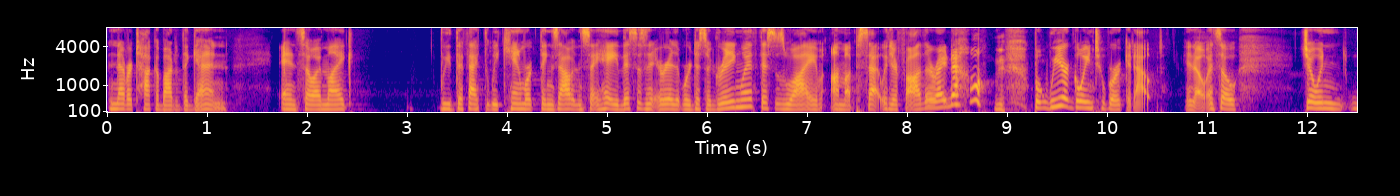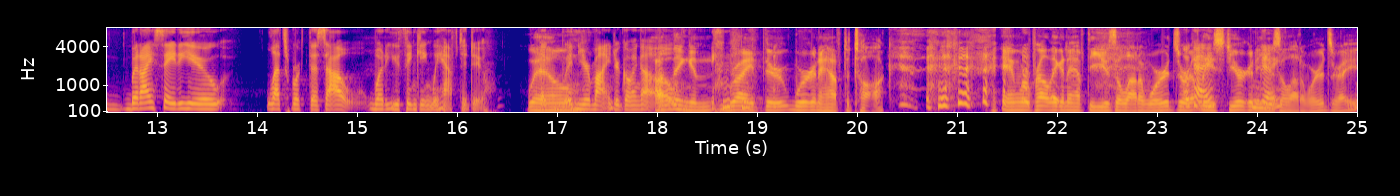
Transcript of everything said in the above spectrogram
never talk about it again. And so I'm like, we the fact that we can work things out and say, hey, this is an area that we're disagreeing with. This is why I'm, I'm upset with your father right now, but we are going to work it out, you know. And so, Joe, when when I say to you, let's work this out, what are you thinking we have to do? Well, like in your mind, you're going, oh, I'm thinking, right, there, we're going to have to talk. and we're probably going to have to use a lot of words, or at least you're going to Okay. use a lot of words, right?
